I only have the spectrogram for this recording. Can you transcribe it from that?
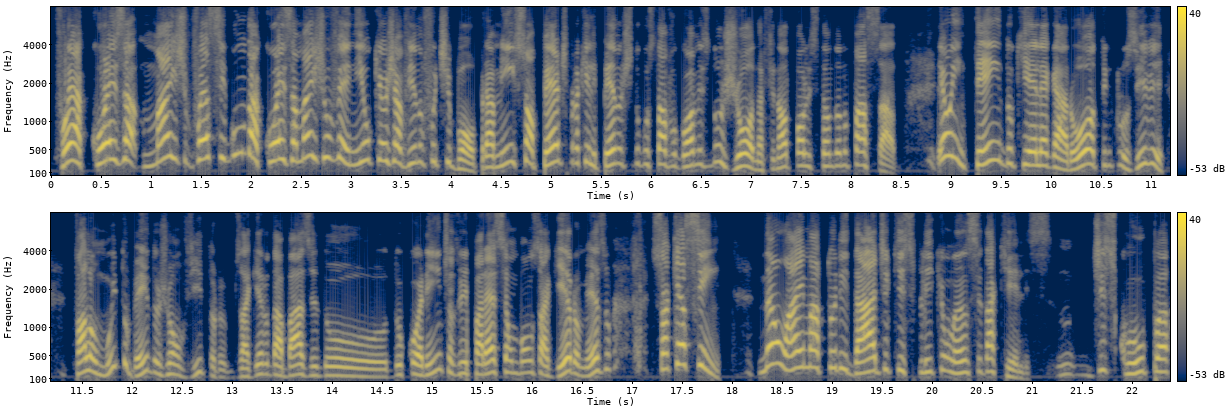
foi a coisa mais. Foi a segunda coisa mais juvenil que eu já vi no futebol. Para mim, só perde para aquele pênalti do Gustavo Gomes no Jô, na final do Paulistão do ano passado. Eu entendo que ele é garoto, inclusive falam muito bem do João Vitor, zagueiro da base do, do Corinthians, me parece um bom zagueiro mesmo. Só que assim, não há imaturidade que explique um lance daqueles. Desculpa,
